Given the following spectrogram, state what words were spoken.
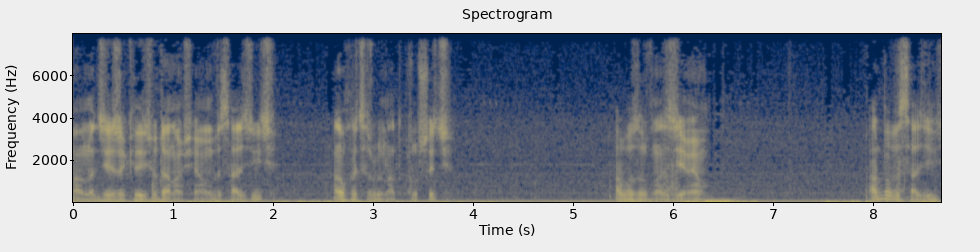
Mam nadzieję, że kiedyś uda nam się ją wysadzić. Albo chociażby nadkruszyć. Albo zrównać z ziemią. Albo wysadzić.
